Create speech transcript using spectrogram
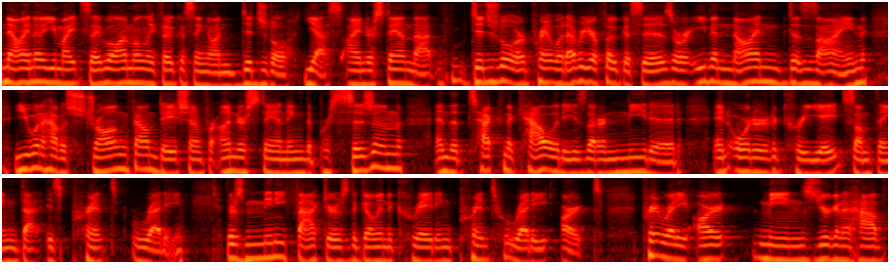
Now, I know you might say, well, I'm only focusing on digital. Yes, I understand that. Digital or print, whatever your focus is, or even non design, you want to have a strong foundation for understanding the precision and the technicalities that are needed in order to create something that is print ready. There's many factors that go into creating print ready art. Print ready art means you're going to have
